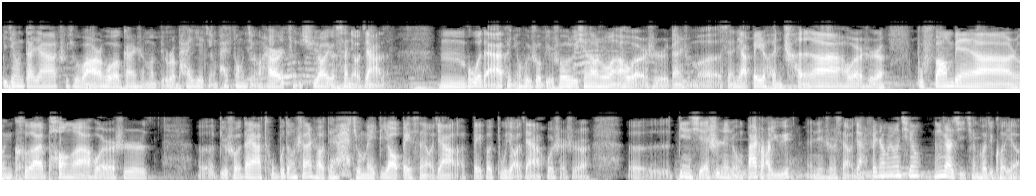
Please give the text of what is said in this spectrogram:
毕竟大家出去玩或者干什么，比如说拍夜景、拍风景，还是挺需要一个三脚架的。嗯，不过大家肯定会说，比如说旅行当中啊，或者是干什么，三脚架背着很沉啊，或者是不方便啊，容易磕啊碰啊，或者是呃，比如说大家徒步登山时候，大家就没必要背三脚架了，背个独脚架或者是呃便携式那种八爪鱼，那是三脚架，非常非常轻，零点几千克就可以了。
